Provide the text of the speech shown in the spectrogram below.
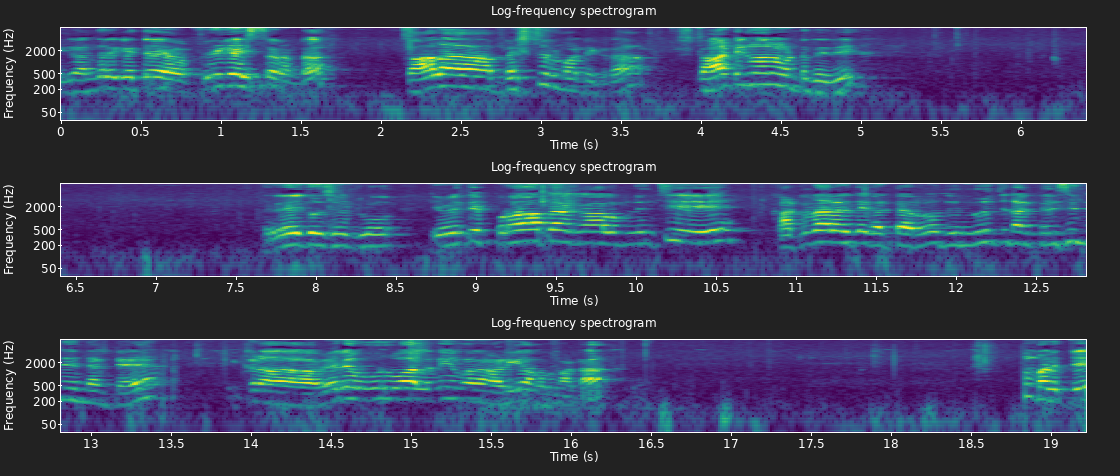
ఇక అందరికైతే ఫ్రీగా ఇస్తారంట. చాలా బెస్ట్ అనమాట ఇక్కడ. స్టార్టింగ్లోనే ఉంటుంది ఇది. రేకుల షెడ్లు ఇవైతే పురాతన కాలం నుంచి కట్టడాలు అయితే కట్టారు. దీని గురించి నాకు తెలిసింది ఏంటంటే ఇక్కడ వేరే ఊరు వాళ్ళని మనం అడిగామన్నమాట పడితే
